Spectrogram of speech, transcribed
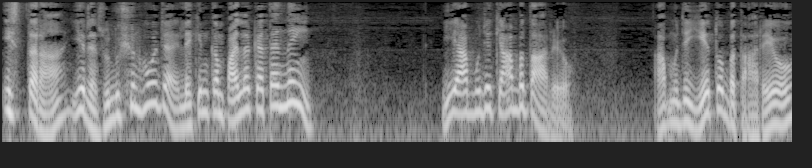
اس طرح یہ ریزولوشن ہو جائے، لیکن کمپائلر کہتا ہے نہیں۔ یہ آپ مجھے کیا بتا رہے ہو؟ آپ مجھے یہ تو بتا رہے ہو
